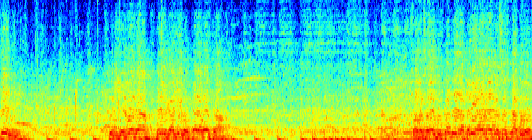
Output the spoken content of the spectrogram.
Marcel. De Villanueva del Gallego, Zaragoza. Vamos a ver, buscando la pelea ahora en los obstáculos.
